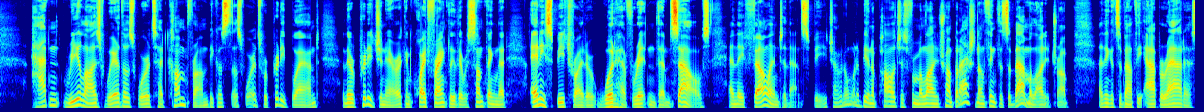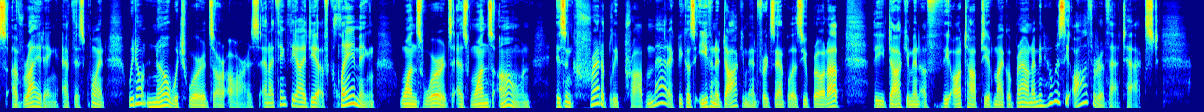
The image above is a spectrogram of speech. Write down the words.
hadn't realized where those words had come from because those words were pretty bland and they were pretty generic. And quite frankly, there was something that any speechwriter would have written themselves, and they fell into that speech. I don't want to be an apologist for Melania Trump, but I actually don't think this about Melania Trump. I think it's about the apparatus of writing at this point. We don't know which words are ours. And I think the idea of claiming one's words as one's own is incredibly problematic because even a document, for example, as you brought up, the document of the autopsy of Michael Brown, I mean, who was the author of that text?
